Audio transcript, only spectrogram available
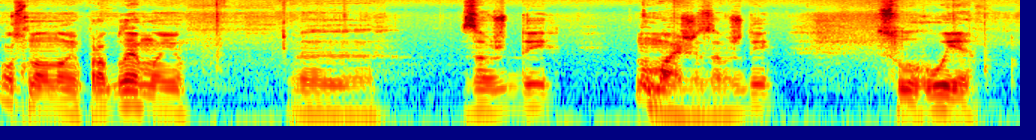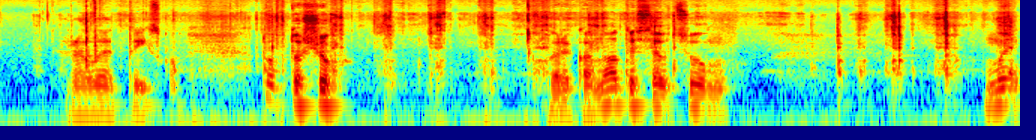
основною проблемою завжди, ну майже завжди, слугує реле тиску. Тобто, щоб переконатися в цьому, ми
